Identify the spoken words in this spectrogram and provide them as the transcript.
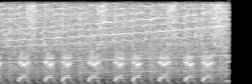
that that that that that that that that that shit.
